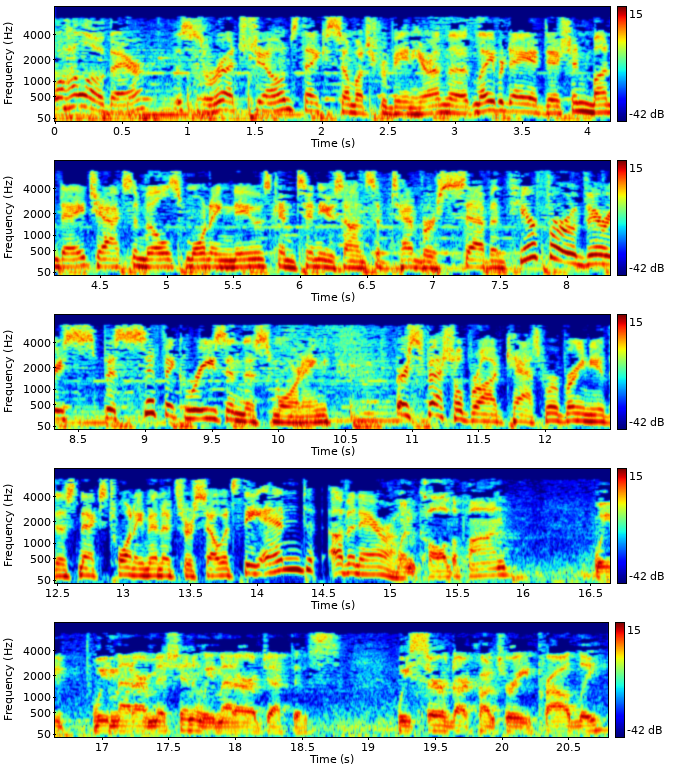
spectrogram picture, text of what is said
Well, hello there. This is Rich Jones. Thank you so much for being here on the Labor Day edition. Monday, Jacksonville's morning news continues on September 7th. Here for a very specific reason this morning. Very special broadcast. We're bringing you this next 20 minutes or so. It's the end of an era. When called upon, we, we met our mission and we met our objectives. We served our country proudly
